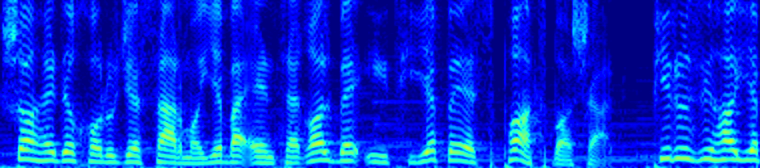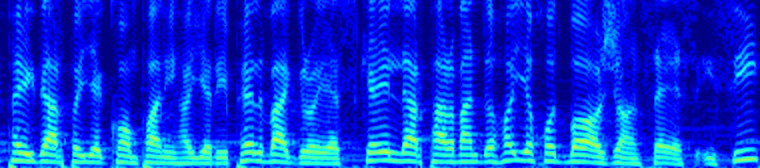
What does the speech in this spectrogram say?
شاهد خروج سرمایه و انتقال به ETF spot باشد. پیروزی های پی در پی کمپانی های ریپل و Grayscale در پرونده های خود با آژانس SEC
